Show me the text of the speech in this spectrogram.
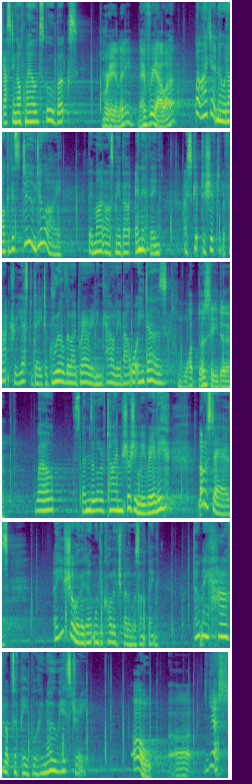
dusting off my old school books. Really? Every hour? Well, I don't know what archivists do, do I? They might ask me about anything. I skipped a shift at the factory yesterday to grill the librarian in Cowley about what he does. What does he do? Well, spends a lot of time shushing me, really. lot of stares. Are you sure they don't want a college fellow or something? Don't they have lots of people who know history? Oh, uh, yes.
